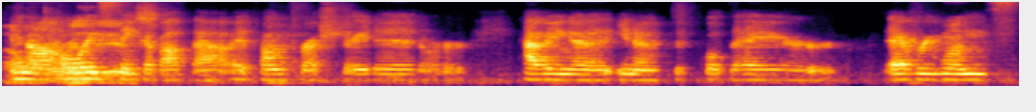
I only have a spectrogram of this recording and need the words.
and I it. really always is. think about that if I'm frustrated or having a you know difficult day or everyone's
